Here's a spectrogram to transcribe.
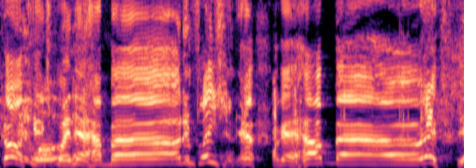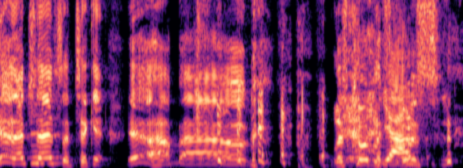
Go, I can't well, explain that. How about inflation? Yeah. Okay. How about? Yeah, that's that's a ticket. Yeah. How about? let's go. Let's yeah. Go to,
